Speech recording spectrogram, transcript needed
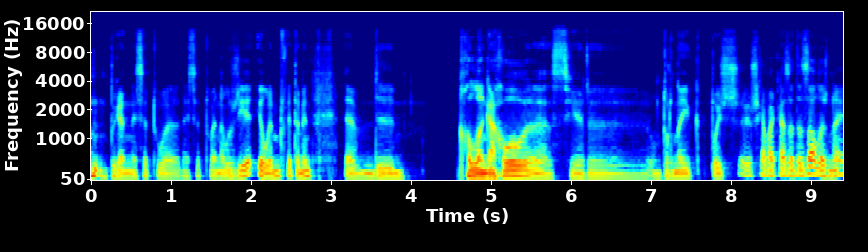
pegando nessa tua, nessa tua analogia, eu lembro perfeitamente de Roland Garros ser um torneio que depois eu chegava à casa das aulas, não é?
